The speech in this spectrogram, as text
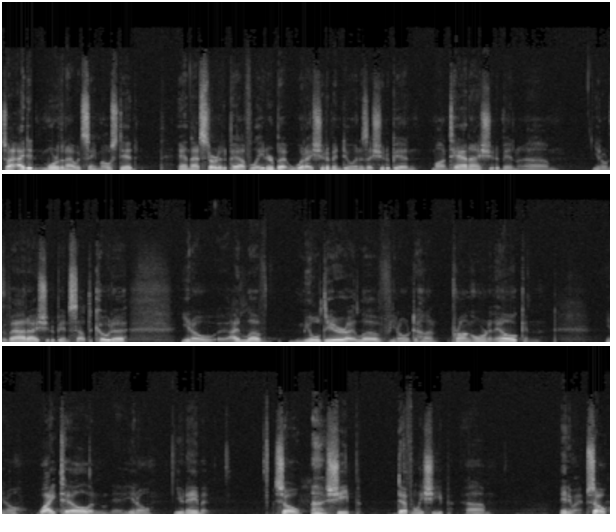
So I, I did more than I would say most did, and that started to pay off later. But what I should have been doing is I should have been Montana, I should have been, um, you know, Nevada, I should have been South Dakota. You know, I love mule deer. I love you know to hunt pronghorn and elk and you know, whitetail and, you know, you name it. So sheep, definitely sheep. Um, anyway, so,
